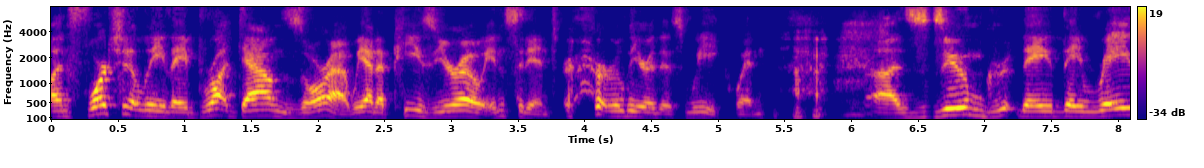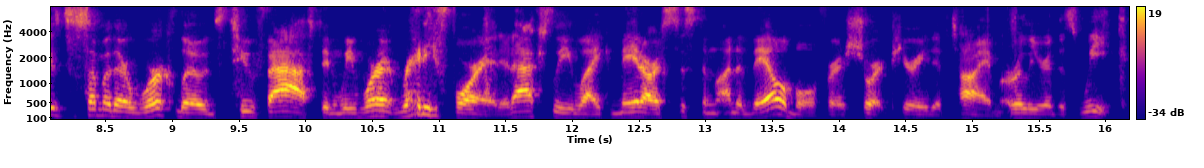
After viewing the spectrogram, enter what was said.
unfortunately, they brought down Zuora. We had a P0 incident earlier this week when uh, Zoom they they raised some of their workloads too fast, and we weren't ready for it. It actually like made our system unavailable for a short period of time earlier this week.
